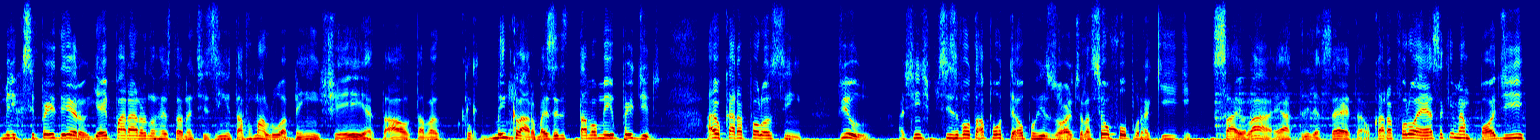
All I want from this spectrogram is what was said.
meio que se perderam. E aí pararam no restaurantezinho, tava uma lua bem cheia tal, tava bem claro, mas eles estavam meio perdidos. Aí o cara falou assim, viu, a gente precisa voltar pro hotel, pro resort. Se eu for por aqui, saio lá, é a trilha certa? O cara falou, é essa aqui mesmo, pode ir.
